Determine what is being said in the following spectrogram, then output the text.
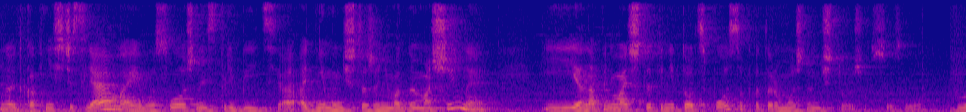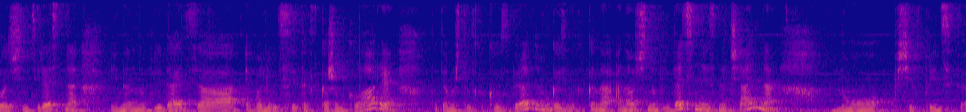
ну это как неисчисляемое, его сложно истребить одним уничтожением одной машины. И она понимает, что это не тот способ, которым можно уничтожить все зло. Было очень интересно именно наблюдать за эволюцией, так скажем, Клары, потому что вот как ее забирают в магазин, как она, она очень наблюдательна изначально, но вообще, в принципе,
